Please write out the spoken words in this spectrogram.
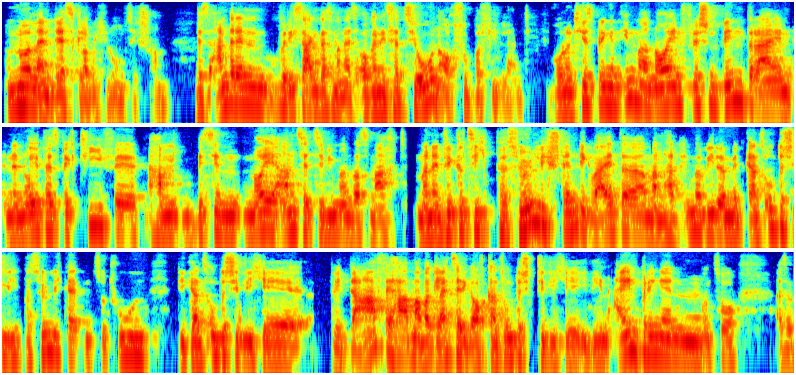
Und nur allein das, glaube ich, lohnt sich schon. Des anderen würde ich sagen, dass man als Organisation auch super viel lernt. Volunteers bringen immer neuen, frischen Wind rein, eine neue Perspektive, haben ein bisschen neue Ansätze, wie man was macht. Man entwickelt sich persönlich ständig weiter. Man hat immer wieder mit ganz unterschiedlichen Persönlichkeiten zu tun, die ganz unterschiedliche Bedarfe haben, aber gleichzeitig auch ganz unterschiedliche Ideen einbringen und so. Also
